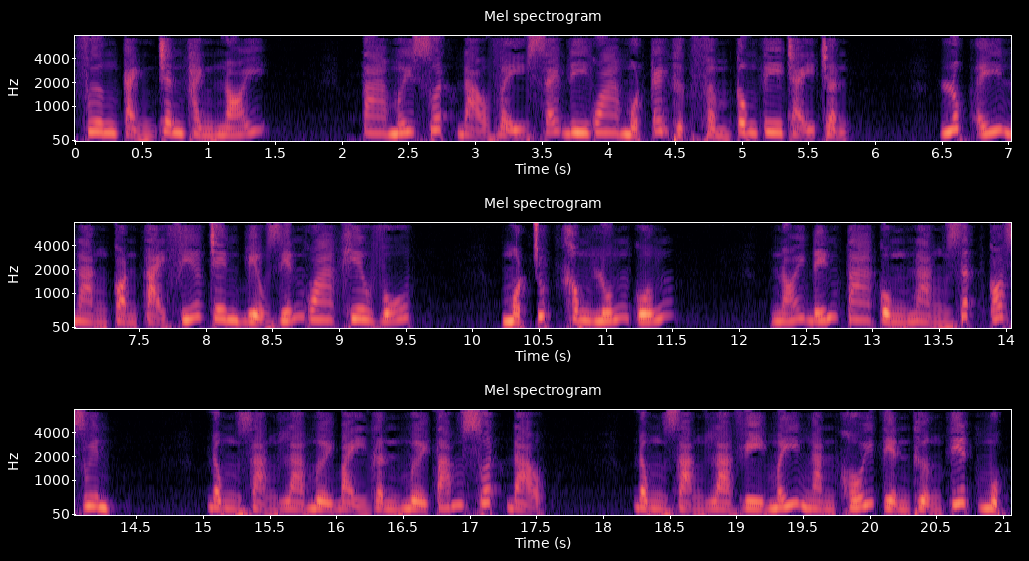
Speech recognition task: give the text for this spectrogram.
Phương Cảnh chân thành nói. Ta mới xuất đạo vậy sẽ đi qua một cái thực phẩm công ty chạy trận. Lúc ấy nàng còn tại phía trên biểu diễn qua khiêu vũ. Một chút không luống cuống. Nói đến ta cùng nàng rất có duyên. Đồng dạng là 17 gần 18 xuất đạo. Đồng dạng là vì mấy ngàn khối tiền thượng tiết mục.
